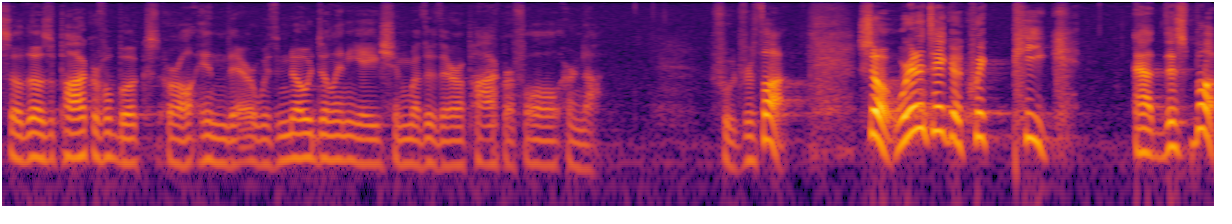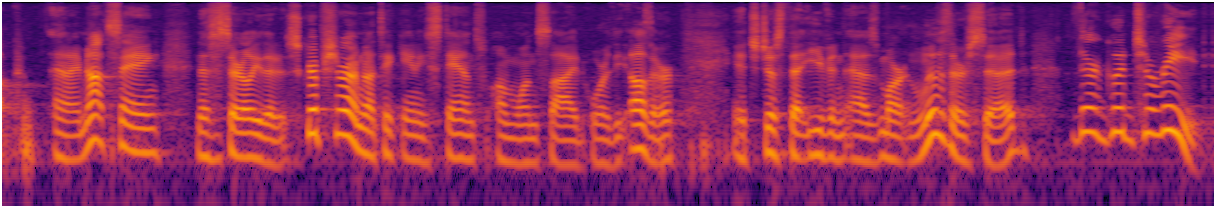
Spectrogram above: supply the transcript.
So those apocryphal books are all in there with no delineation whether they're apocryphal or not food for thought. So we're going to take a quick peek at this book. And I'm not saying necessarily that it's scripture. I'm not taking any stance on one side or the other. It's just that even as Martin Luther said, they're good to read.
